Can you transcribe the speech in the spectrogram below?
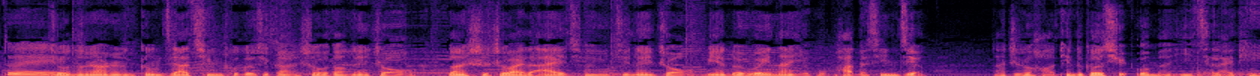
对，就能让人更加清楚的去感受到那种乱世之外的爱情，以及那种面对危难也不怕的心境。那这首好听的歌曲，我们一起来听。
